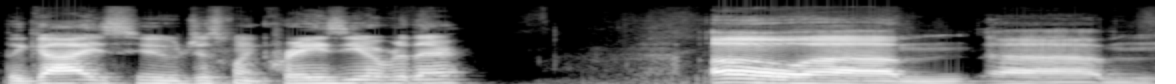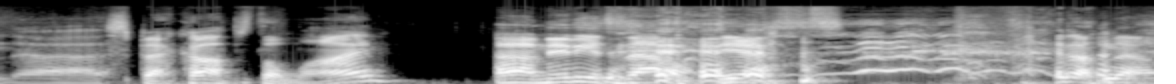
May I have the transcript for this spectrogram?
the guys who just went crazy over there. Oh, um, um, uh, Spec Ops The Line? Uh, maybe it's that one. Yes. I don't know.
